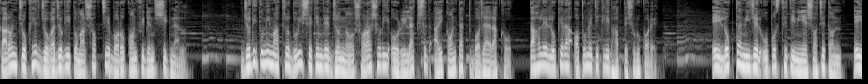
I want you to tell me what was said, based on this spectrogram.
কারণ চোখের যোগাযোগই তোমার সবচেয়ে বড় কনফিডেন্স সিগন্যাল যদি তুমি মাত্র দুই সেকেন্ডের জন্য সরাসরি ও রিল্যাক্সড আই কন্ট্যাক্ট বজায় রাখো, তাহলে লোকেরা অটোমেটিকলি ভাবতে শুরু করে। এই লোকটা নিজের উপস্থিতি নিয়ে সচেতন, এই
